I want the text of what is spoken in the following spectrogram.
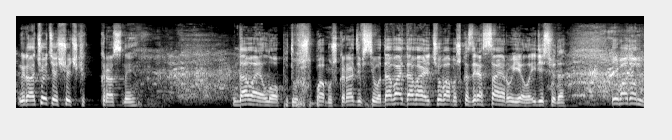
говорила, а что у тебя щечки красные? Давай лоб, душ, бабушка, ради всего. Давай, давай, что бабушка зря сайру ела, иди сюда. И потом...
